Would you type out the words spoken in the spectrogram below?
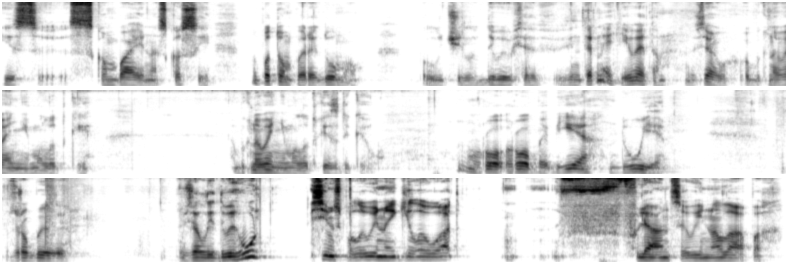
із з комбайна, з коси. Ну, потім передумав, получило, дивився в інтернеті і в этом взяв обикновенні молотки. Обикновенні молотки з ДКУ. Ну, робе, б'є, дує. Зробили, взяли двигун 7,5 кВт, флянцевий на лапах,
